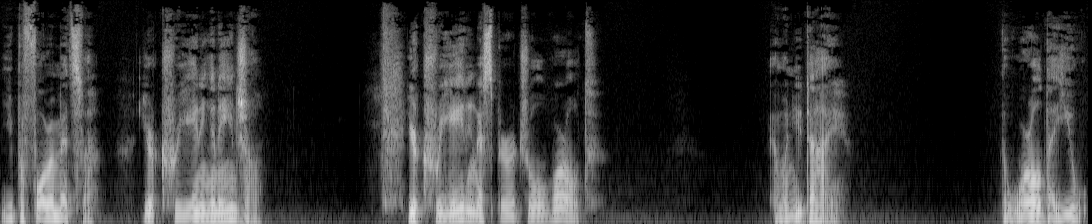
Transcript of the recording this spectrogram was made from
You perform a mitzvah. You're creating an angel. You're creating a spiritual world. And when you die, the world that you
